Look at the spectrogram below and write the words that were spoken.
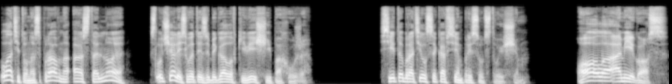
Платит он исправно, а остальное — случались в этой забегаловке вещи и похуже. Сид обратился ко всем присутствующим. «Ола, амигос!»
